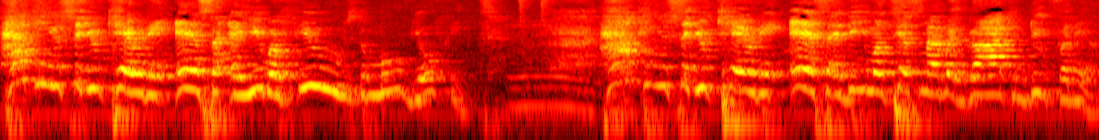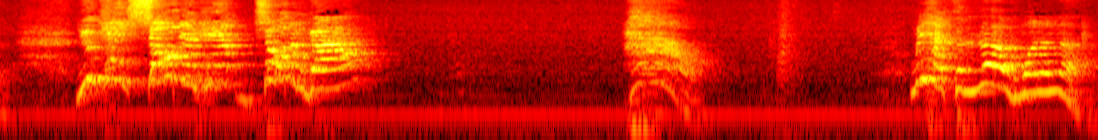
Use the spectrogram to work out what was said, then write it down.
How can you say you carry the answer and you refuse to move your feet? How can you say you carry the answer and then you want to tell somebody what God can do for them? You can't show them Him, show them God. How? We have to love one another.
